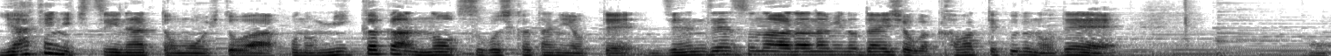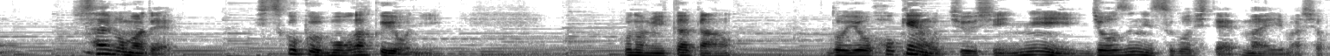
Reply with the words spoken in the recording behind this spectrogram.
やけにきついなって思う人は、この3日間の過ごし方によって全然その荒波の大小が変わってくるので、最後までしつこくもがくように、この3日間、土曜保険を中心に上手に過ごして参りましょう。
